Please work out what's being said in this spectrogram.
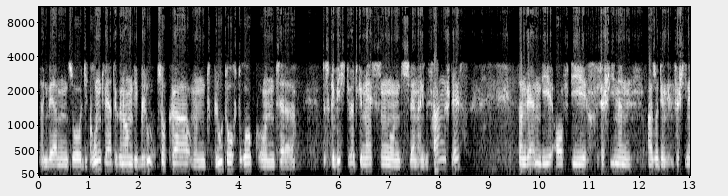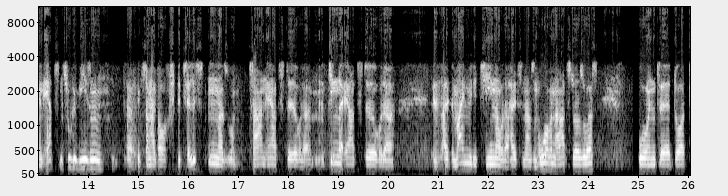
Dann werden so die Grundwerte genommen wie Blutzucker und Bluthochdruck und äh, das Gewicht wird gemessen und es werden einige Fragen gestellt. Dann werden die auf die verschiedenen, also den verschiedenen Ärzten zugewiesen. Da gibt es dann halt auch Spezialisten, also Zahnärzte oder Kinderärzte oder Allgemeinmediziner oder Hals-, Nasen-, Ohrenarzt oder sowas. Und äh, dort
